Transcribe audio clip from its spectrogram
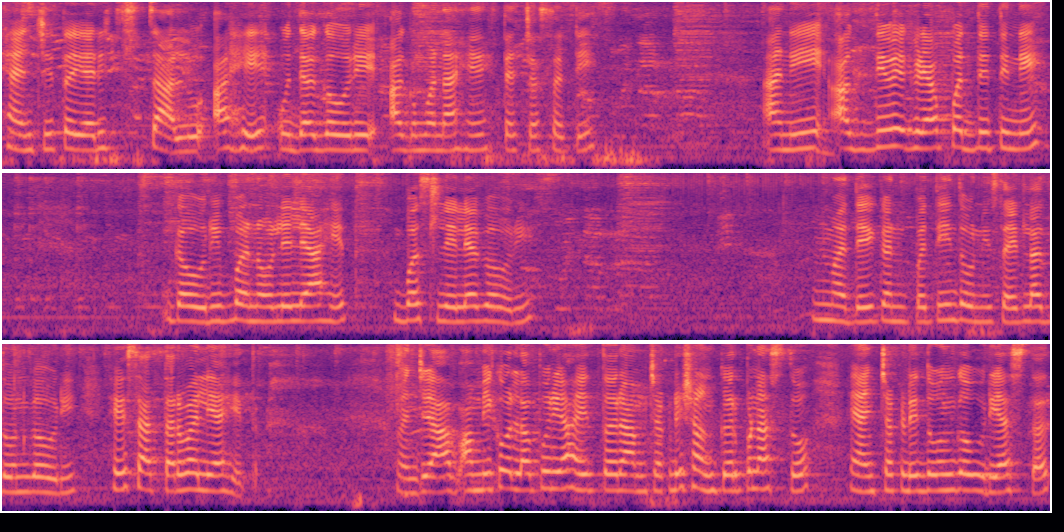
ह्यांची तयारी चालू आहे. उद्या गौरी आगमन आहे त्याच्यासाठी. आणि अगदी वेगळ्या पद्धतीने गौरी बनवलेल्या आहेत. बसलेल्या गौरी. मध्ये गणपती दोन्ही साईडला दोन गौरी. हे सातारवाली आहेत. म्हणजे आ आम्ही कोल्हापुरी आहेत तर आमच्याकडे शंकर पण असतो. यांच्याकडे दोन गौरी असतात.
